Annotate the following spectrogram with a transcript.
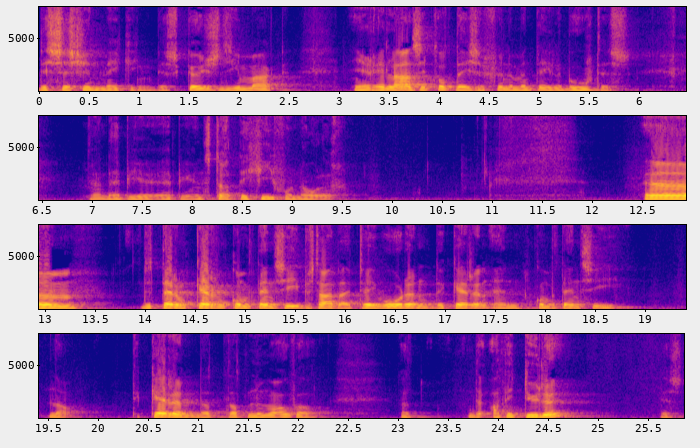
decision making. Dus keuzes die je maakt in relatie tot deze fundamentele behoeftes. Ja, daar heb je, heb je een strategie voor nodig. Um, de term kerncompetentie bestaat uit twee woorden, de kern en competentie. Nou, de kern, dat, dat noemen we ook wel dat, de attitude, dus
